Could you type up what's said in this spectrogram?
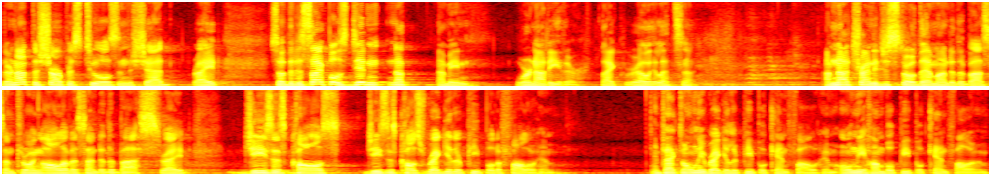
they're not the sharpest tools in the shed, right? So the disciples didn't, not, I mean, we're not either. Like, really, let's not. I'm not trying to just throw them under the bus, I'm throwing all of us under the bus, right? Jesus calls Jesus calls regular people to follow him. In fact, only regular people can follow him. Only humble people can follow him.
